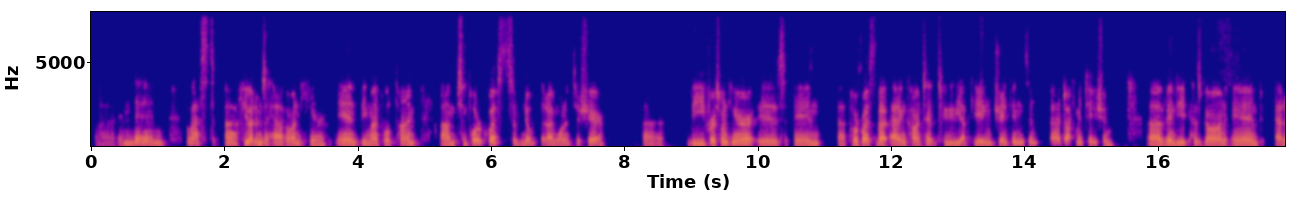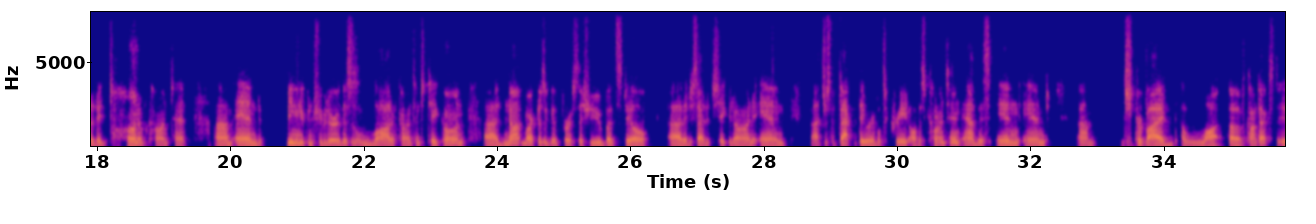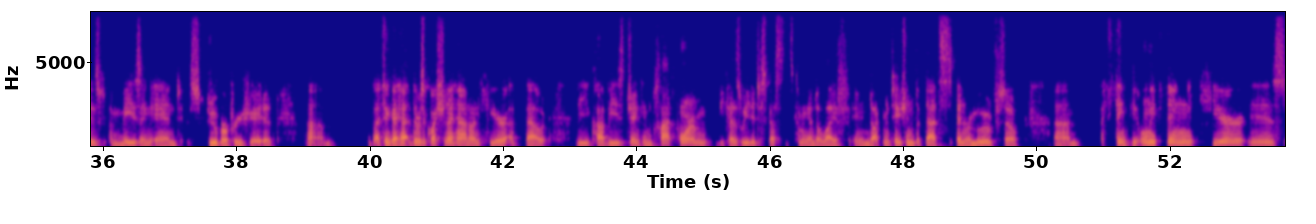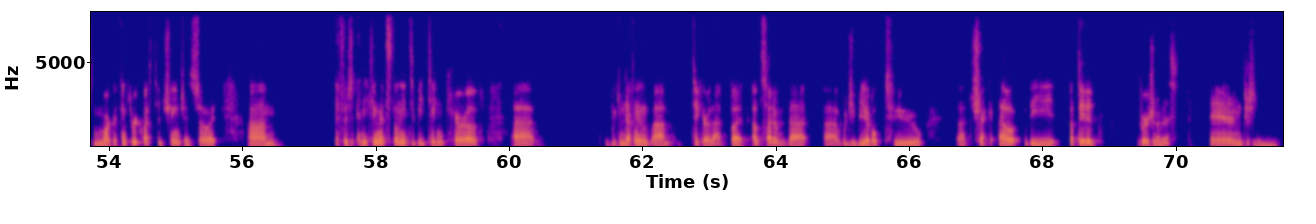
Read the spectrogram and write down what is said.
Uh, and then the last uh, few items I have on here, and being mindful of time, um, some pull requests of note that I wanted to share. Uh, the first one here is an uh, pull request about adding content to the updating Jenkins uh, documentation. Uh, Vandit has gone and added a ton of content. Um, and being a new contributor, this is a lot of content to take on. Uh, not marked as a good first issue, but still, they decided to take it on. And uh, just the fact that they were able to create all this content, add this in, and um, just provide a lot of context is amazing and super appreciated. Um, I think I had, there was a question I had on here about the CloudBees Jenkins platform because we did discuss it's coming into life in documentation, but that's been removed. So um, I think the only thing here is, Mark, I think you requested changes. So it, um, if there's anything that still needs to be taken care of, uh, we can definitely um, take care of that. But outside of that, uh, would you be able to uh, check out the updated version of this and just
